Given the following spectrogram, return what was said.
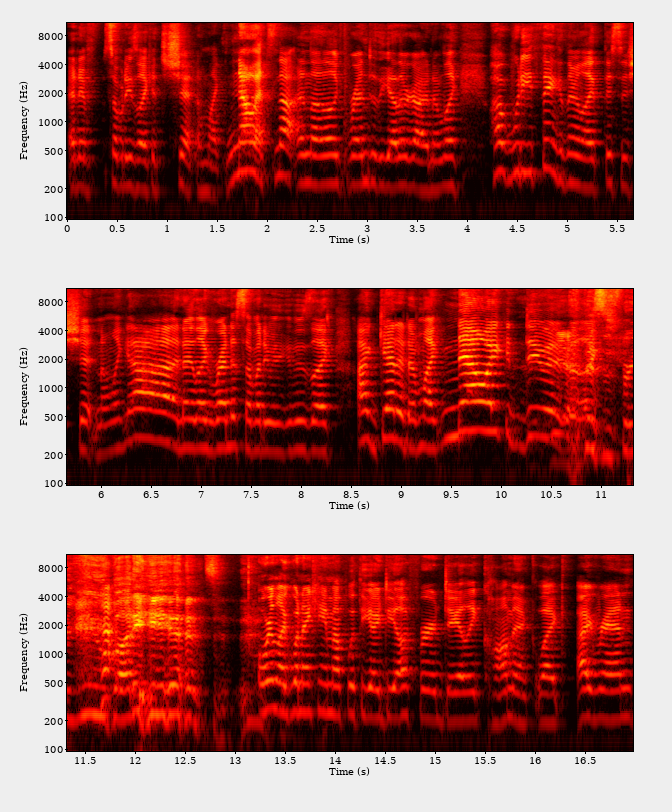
and if somebody's like it's shit, I'm like no it's not, and then I like run to the other guy, and I'm like what do you think? And they're like this is shit, and I'm like ah, and I like run to somebody who's like I get it, I'm like now I can do it, yeah, but, like, this is for you, buddy. or like when I came up with the idea for a daily comic, like I ran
